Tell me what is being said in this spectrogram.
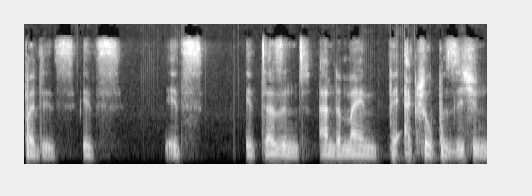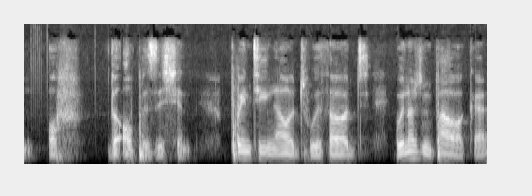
but it's it's it's it doesn't undermine the actual position of the opposition pointing out without we're not in power okay?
